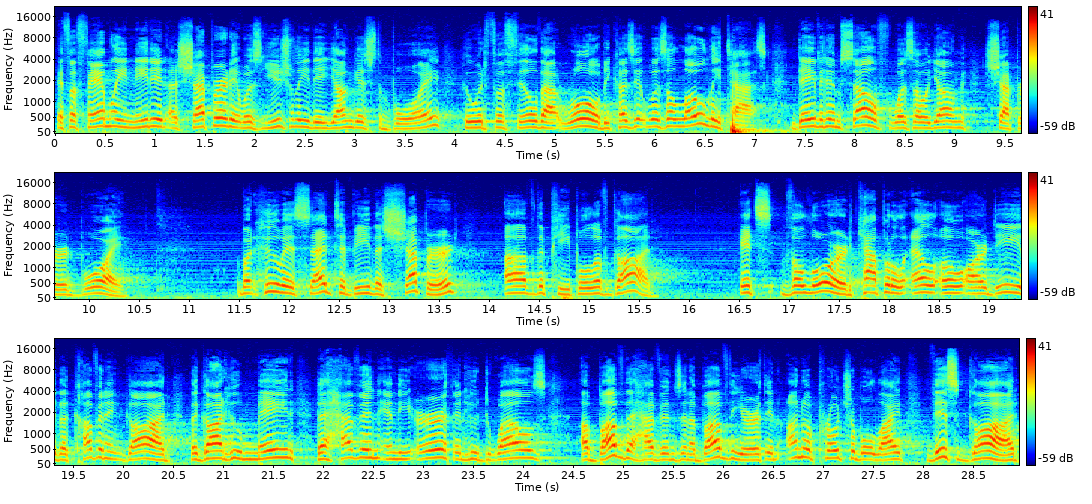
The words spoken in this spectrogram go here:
If a family needed a shepherd, it was usually the youngest boy who would fulfill that role because it was a lowly task. David himself was a young shepherd boy. But who is said to be the shepherd of the people of God? It's the Lord, capital L O R D, the covenant God, the God who made the heaven and the earth and who dwells above the heavens and above the earth in unapproachable light, this God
